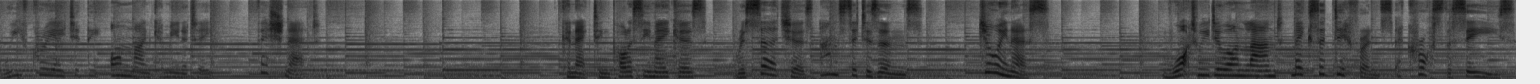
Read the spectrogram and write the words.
we've created the online community, FishNet. Connecting policymakers, researchers and citizens. Join us. What we do on land makes a difference across the seas.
